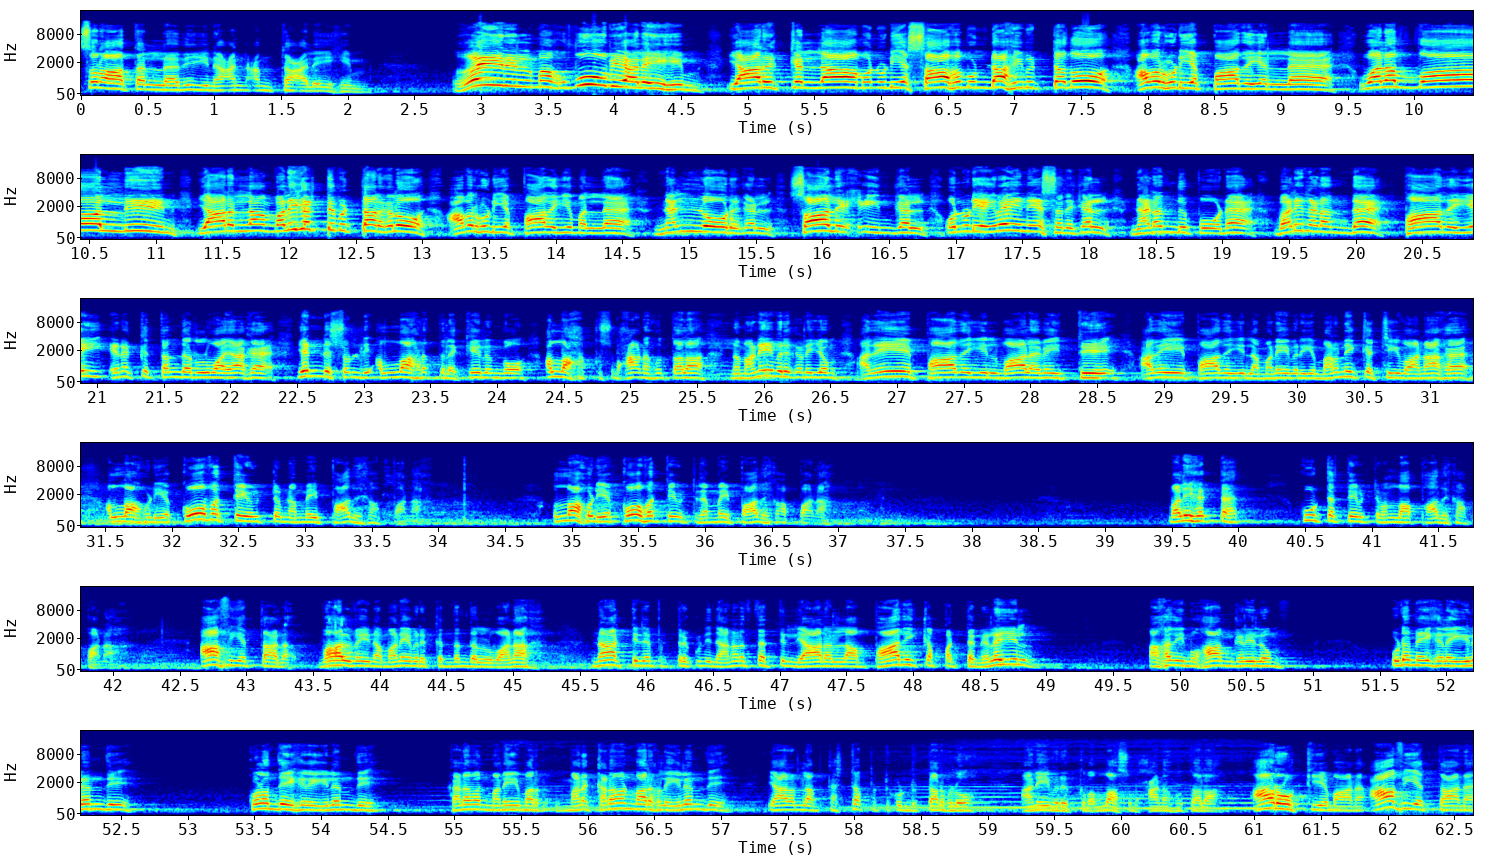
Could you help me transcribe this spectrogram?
சுராத்தல்லதீன அன் அன்அம்த அலைஹிம். அலைஹிம் யாருக்கெல்லாம் உன்னுடைய சாபம் உண்டாகிவிட்டதோ அவர்களுடைய பாதை அல்ல. வலவாலீன் யாரெல்லாம் வழிகட்டு விட்டார்களோ அவர்களுடைய பாதையும் அல்ல. நல்லோர்கள் சாலிஹீன்கள் உன்னுடைய இறைநேசர்கள் நடந்து போன வழி நடந்த பாதையை எனக்கு தந்தருள்வாயாக என்று சொல்லி அல்லாஹிடத்தில் கேளுங்கோ. அல்லாஹ் சுப்ஹானஹு தஆலா நம் அனைவர்களையும் அதே பாதையில் வாழ வைத்து அதே பாதையில் நம் அனைவரையும் மரணிக்கச் செய்வானாக. அல்லாஹுடைய கோபத்தை விட்டு நம்மை பாதுகாப்பானா அல்லாஹுடைய கோபத்தை விட்டு நம்மை பாதுகாப்பானா வழிகட்ட கூட்டத்தை விட்டு அல்லாஹ் பாதுகாப்பானா ஆஃபியத்தான வாழ்வை நம் அனைவருக்கு தந்தல்வானா நாட்டில் பெற்றக்கூடிய இந்த அனர்த்தத்தில் யாரெல்லாம் பாதிக்கப்பட்ட நிலையில் அகதி முகாம்களிலும் உடைமைகளை இழந்து குழந்தைகளை இழந்து கணவன் மனைவிமார் மன கணவன்மார்களை இழந்து யாரெல்லாம் கஷ்டப்பட்டு கொண்டிருக்கிறார்களோ அனைவருக்கும் அல்லாஹ் சுப்ஹானஹு ஆரோக்கியமான ஆவியத்தான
